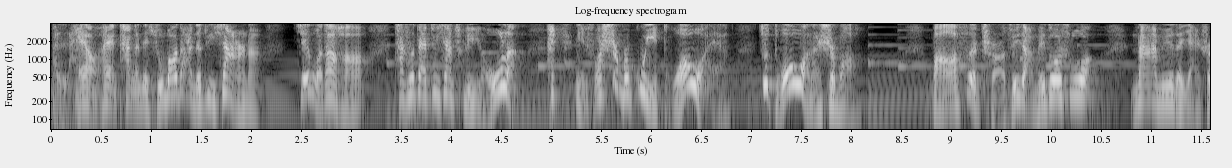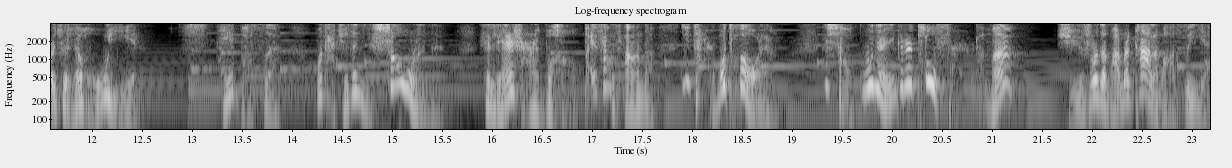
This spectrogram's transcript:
本来呀我还想看看那熊包蛋的对象呢，结果倒好，他说带对象去旅游了。哎，你说是不是故意躲我呀？就躲我呢是不？宝四扯着嘴角没多说，那明月的眼神却有些狐疑。哎，宝四，我咋觉得你瘦了呢？这脸色也不好，白苍苍的，一点都不透亮。这小姑娘应该是透粉的吗？许叔在旁边看了宝四一眼，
